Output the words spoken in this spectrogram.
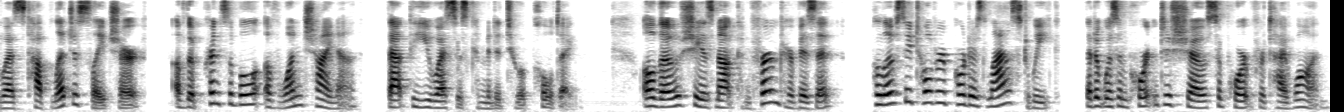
U.S. top legislature of the principle of one China that the U.S. is committed to upholding. Although she has not confirmed her visit, Pelosi told reporters last week that it was important to show support for Taiwan.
